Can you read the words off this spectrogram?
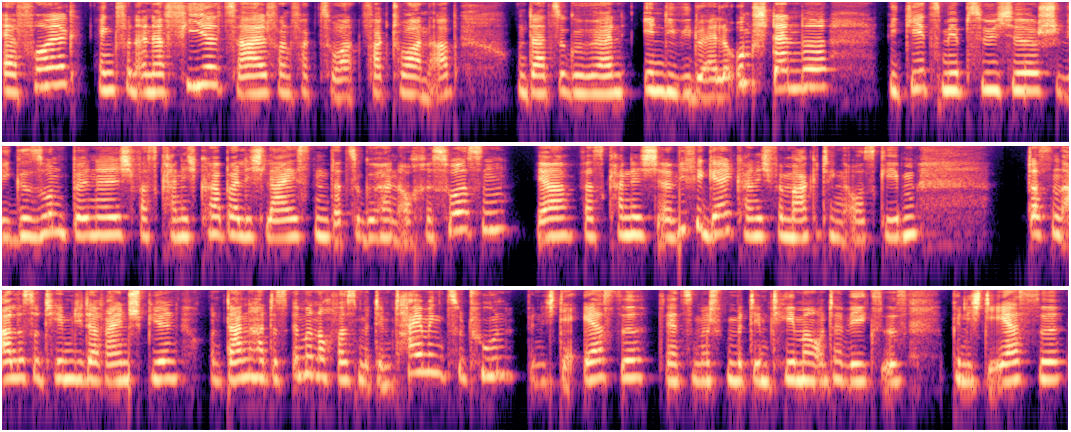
Erfolg hängt von einer Vielzahl von Faktoren ab und dazu gehören individuelle Umstände. Wie geht's mir psychisch? Wie gesund bin ich? Was kann ich körperlich leisten? Dazu gehören auch Ressourcen. Ja, was kann ich, äh, wie viel Geld kann ich für Marketing ausgeben? Das sind alles so Themen, die da reinspielen. Und dann hat es immer noch was mit dem Timing zu tun. Bin ich der Erste, der zum Beispiel mit dem Thema unterwegs ist? Bin ich die Erste,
